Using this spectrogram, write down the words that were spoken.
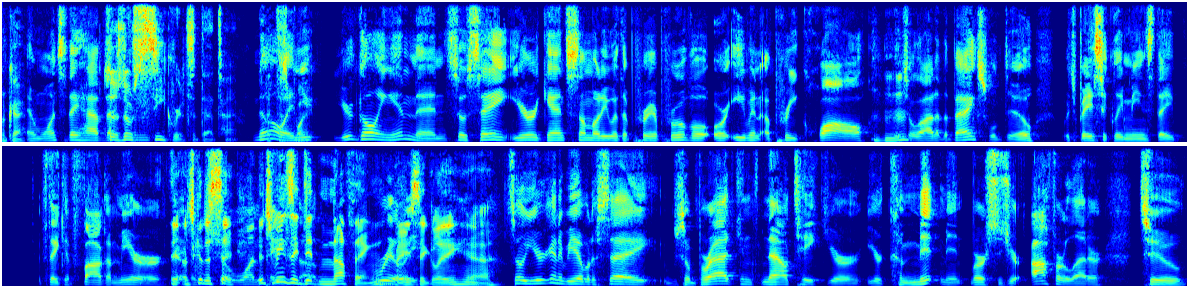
Okay. And once they have that, So there's no com- secrets at that time. no, and point. you, you're going in then. So say you're against somebody with a pre-approval or even a pre-qual, Mm-hmm. which a lot of the banks will do, which basically means they, if they could fog a mirror, Yeah, I was going to say, which means they did nothing, Really? basically. Yeah. So you're going to be able to say, so Brad can now take your your commitment versus your offer letter to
